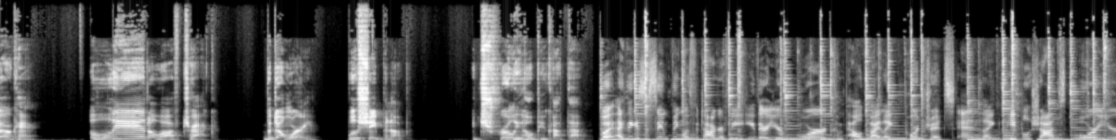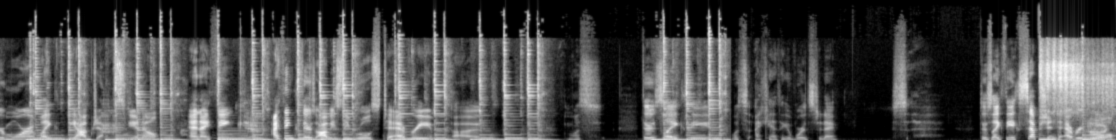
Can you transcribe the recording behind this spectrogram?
Okay, a little off track. But don't worry, we'll shapen up. I truly hope you got that. But I think it's the same thing with photography. Either you're more compelled by like portraits and like people shots, or you're more of like the objects, you know? And I think Yeah. I think there's obviously rules to every uh what's there's like the what's I can't think of words today. There's like the exception to every rule.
